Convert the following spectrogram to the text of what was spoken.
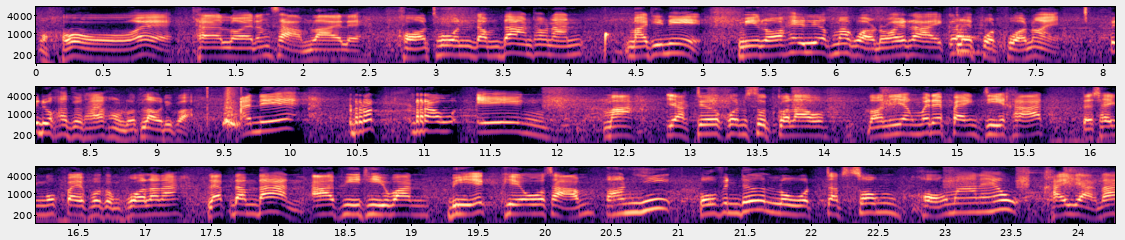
โอ้โหแทนลอยทั้ง 3 ลายเลย ขอโทนดำด้านเท่านั้น มาที่นี่มีล้อให้เลือกมากกว่าร้อยลายก็เลยปวดหัวหน่อย ไปดูคันสุดท้ายของรถเราดีกว่า อันนี้รถเราเองมา อยากเจอคนสุดกว่าเรา ตอนนี้ยังไม่ได้แปลง G Card แต่ใช้งบไปพอสมควรแล้วนะแรปดำด้าน RPT1 BX PO3 ตอนนี้ p r o f e n d e r โหลดจัดทรงของมาแล้ว ใครอยากได้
